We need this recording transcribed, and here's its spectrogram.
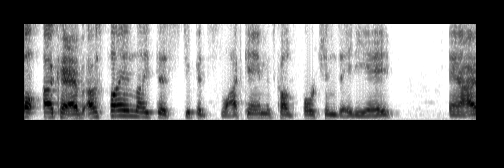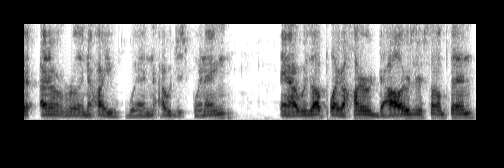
Well, okay, I, I was playing like this stupid slot game. It's called Fortunes 88, and I, I don't really know how you win. I was just winning, and I was up like a hundred dollars or something,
